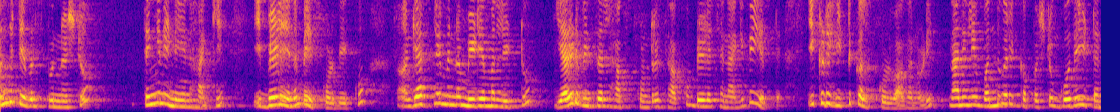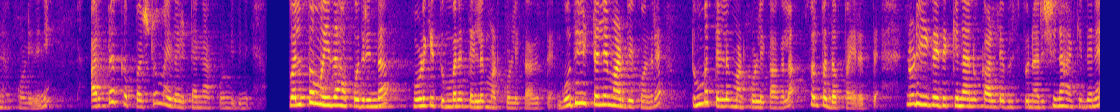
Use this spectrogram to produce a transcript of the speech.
ಒಂದು ಟೇಬಲ್ ಸ್ಪೂನ್ನಷ್ಟು ತೆಂಗಿನೆಣ್ಣೆಯನ್ನು ಹಾಕಿ ಈ ಬೇಳೆಯನ್ನು ಬೇಯಿಸ್ಕೊಳ್ಬೇಕು. ಗ್ಯಾಸ್ ಫ್ಲೇಮನ್ನು ಮೀಡಿಯಮಲ್ಲಿಟ್ಟು ಎರಡು ವಿಸಲ್ ಹಾಕ್ಸ್ಕೊಂಡ್ರೆ ಸಾಕು, ಬೇಳೆ ಚೆನ್ನಾಗಿ ಬೇಯುತ್ತೆ. ಈ ಕಡೆ ಹಿಟ್ಟು ಕಲಿಸ್ಕೊಳ್ಳುವಾಗ ನೋಡಿ, ನಾನಿಲ್ಲಿ ಒಂದೂವರೆ ಕಪ್ಪಷ್ಟು ಗೋಧಿ ಹಿಟ್ಟನ್ನು ಹಾಕ್ಕೊಂಡಿದ್ದೀನಿ. ಅರ್ಧ ಕಪ್ಪಷ್ಟು ಮೈದಾ ಹಿಟ್ಟನ್ನು ಹಾಕ್ಕೊಂಡಿದ್ದೀನಿ. ಸ್ವಲ್ಪ ಮೈದಾ ಹಾಕೋದ್ರಿಂದ ಹೋಳಿಗೆ ತುಂಬಾ ತೆಳ್ಳಗೆ ಮಾಡ್ಕೊಳ್ಳಿಕ್ಕಾಗುತ್ತೆ ಗೋಧಿ ಹಿಟ್ಟಲ್ಲೇ ಮಾಡಬೇಕು ಅಂದರೆ ತುಂಬ ತೆಳ್ಳಗೆ ಮಾಡ್ಕೊಳ್ಳಿಕ್ಕಾಗಲ್ಲ ಸ್ವಲ್ಪ ದಪ್ಪ ಇರುತ್ತೆ. ನೋಡಿ, ಈಗ ಇದಕ್ಕೆ ನಾನು ಕಾಲು ಟೇಬಲ್ ಸ್ಪೂನ್ ಅರಿಶಿನ ಹಾಕಿದ್ದೇನೆ.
